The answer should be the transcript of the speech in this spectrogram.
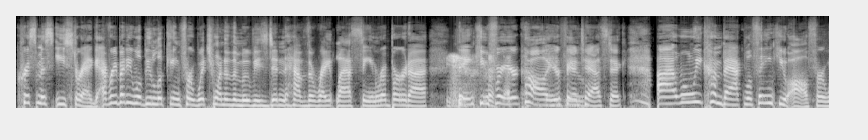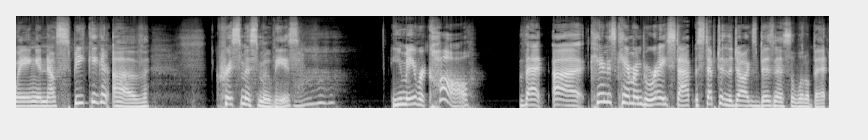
Christmas Easter egg. Everybody will be looking for which one of the movies didn't have the right last scene. Roberta, thank you for your call. You're fantastic. Uh, when we come back, well, thank you all for weighing in. Now, speaking of Christmas movies, you may recall that uh, Candace Cameron Bure stopped, stepped in the dog's business a little bit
